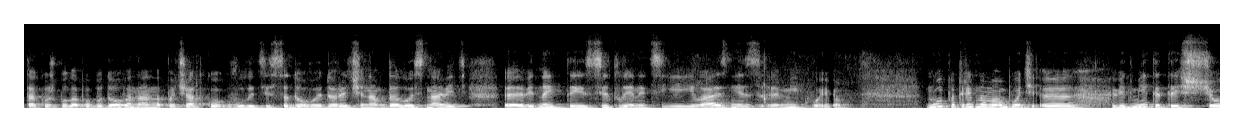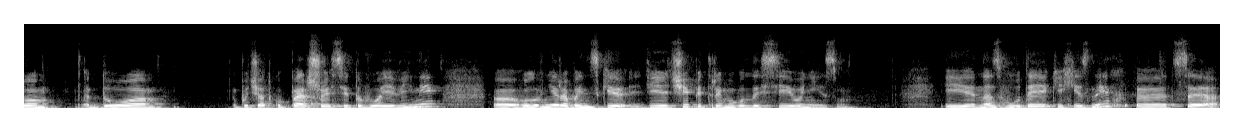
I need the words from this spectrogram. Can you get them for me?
Також була побудована на початку вулиці Садової. До речі, нам вдалося навіть е, віднайти світлини цієї лазні з е, міквою. Ну, потрібно, мабуть, відмітити, що до початку Першої світової війни головні рабинські діячі підтримували сіонізм. І назву деяких із них е, це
